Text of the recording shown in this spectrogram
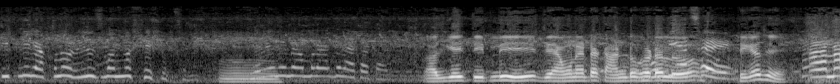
টিপলির এখনও রিলস বানানো শেষ হচ্ছে না। আমরা একদম একাকার আজকে এই তিতলি যে এমন একটা কাণ্ড ঘটালো। ঠিক আছে? আর আমরা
